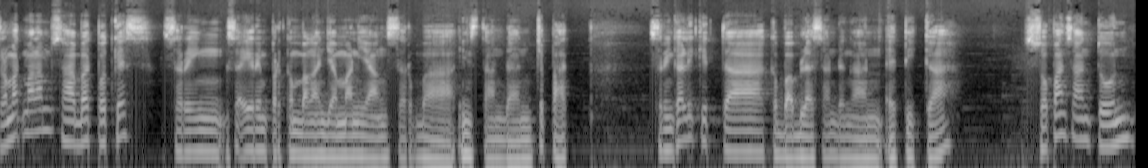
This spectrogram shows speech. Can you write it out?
Selamat malam sahabat podcast. Sering seiring perkembangan zaman yang serba instan dan cepat, sering kali kita kebablasan dengan etika, sopan santun,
